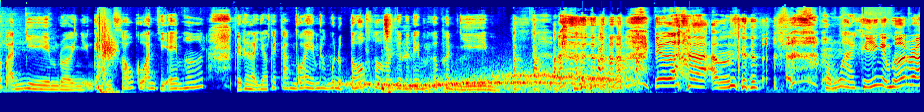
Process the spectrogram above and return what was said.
up ảnh dìm rồi những cái ảnh xấu của anh chị em hết. Thực ra là do cái tâm của em không có được tốt thôi cho nên em mới up hình dìm. Chứ ừm, không có ai khiến em hết á.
